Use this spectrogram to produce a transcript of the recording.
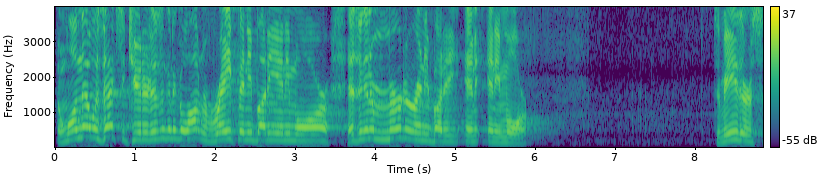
The one that was executed isn't going to go out and rape anybody anymore, isn't going to murder anybody any, anymore. To me, there's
